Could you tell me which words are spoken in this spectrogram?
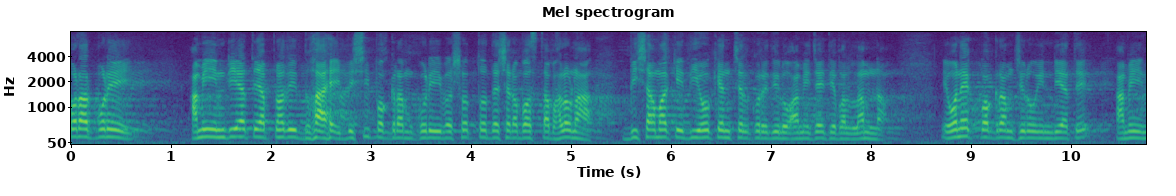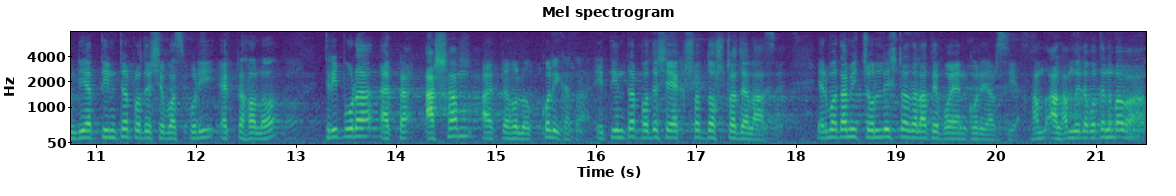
পড়ার পরে আমি ইন্ডিয়াতে আপনাদের দোয়ায় বেশি প্রোগ্রাম করি বা সত্য দেশের অবস্থা ভালো না। বিষ আমাকে দিয়েও ক্যান্সেল করে দিল, আমি যাইতে পারলাম না। অনেক প্রোগ্রাম ছিল ইন্ডিয়াতে আমি ইন্ডিয়ার তিনটা প্রদেশে বাস করি। একটা হলো ত্রিপুরা, একটা আসাম, আর একটা হলো কলিকাতা। এই তিনটা প্রদেশে একশো দশটা জেলা আছে। এর মধ্যে আমি চল্লিশটা জেলাতে বয়ান করে আসছি। আলহাম- আলহামদুলিল্লাহ বলতেন বাবা?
